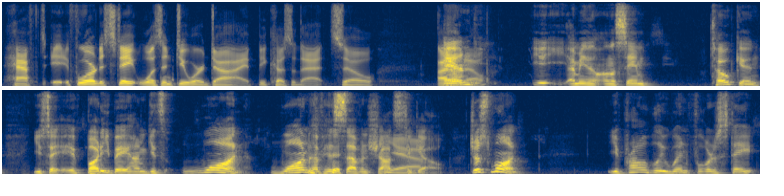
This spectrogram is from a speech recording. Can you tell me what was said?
have to. Florida State wasn't do or die because of that. So I and don't know. I mean, on the same token, you say if Buddy Boeheim gets one, one of his seven shots Yeah. to go, just one, you probably win Florida State.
